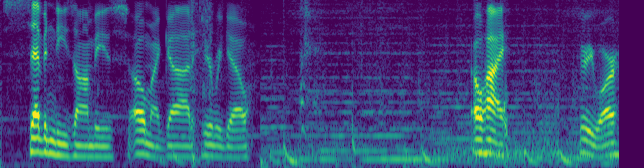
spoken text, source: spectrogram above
70 zombies. Oh my god, here we go. Oh, hi. Here you are.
